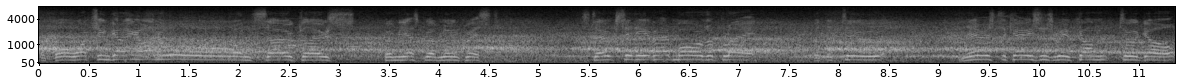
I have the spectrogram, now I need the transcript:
The ball watching going on. Oh, and so close from Jesper Blomqvist. Stoke City have had more of the play, but the two nearest occasions we've come to a goal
